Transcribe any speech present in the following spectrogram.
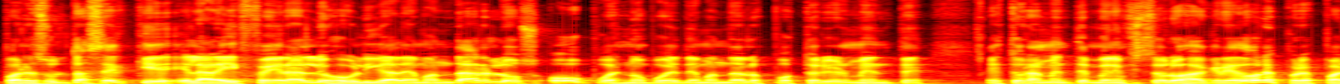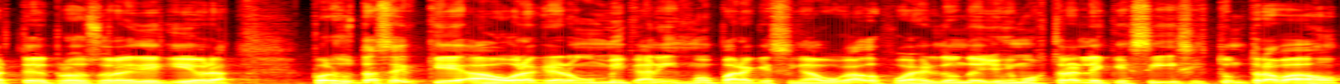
pues resulta ser que la ley federal les obliga a demandarlos o pues no puedes demandarlos posteriormente. Esto es realmente en beneficio de los acreedores, pero es parte del proceso de la ley de quiebra. Pues resulta ser que ahora crearon un mecanismo para que sin abogados puedas ir donde ellos y mostrarle que sí hiciste un trabajo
